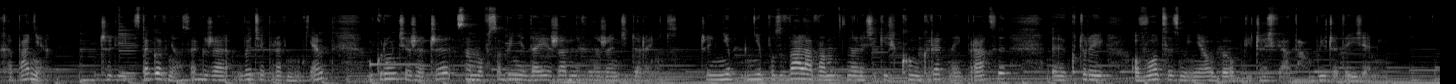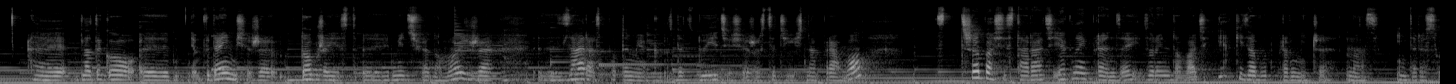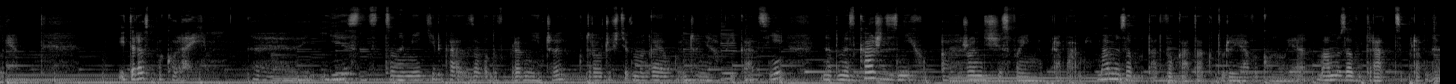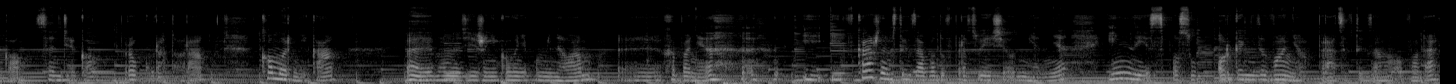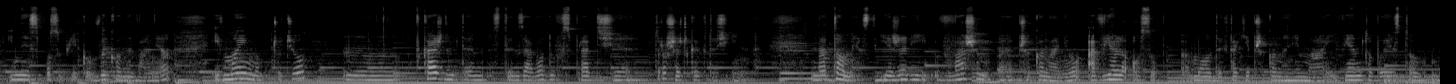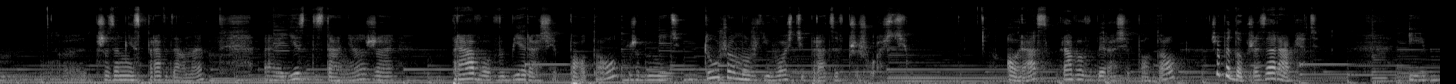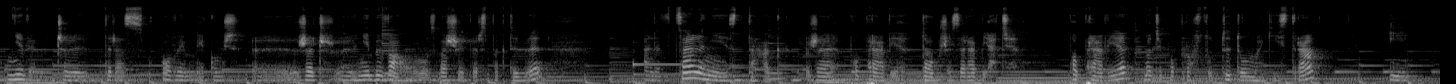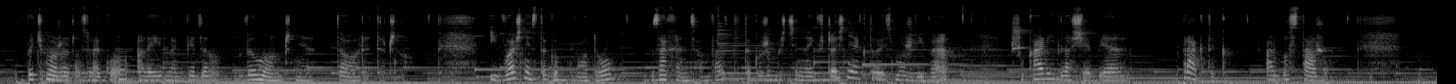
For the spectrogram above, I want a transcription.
Chyba nie. Czyli z tego wniosek, że bycie prawnikiem w gruncie rzeczy samo w sobie nie daje żadnych narzędzi do ręki. Czyli nie, nie pozwala Wam znaleźć jakiejś konkretnej pracy, y, której owoce zmieniałyby oblicze świata, oblicze tej ziemi. Y, dlatego y, wydaje mi się, że dobrze jest mieć świadomość, że zaraz po tym, jak zdecydujecie się, że chcecie iść na prawo, trzeba się starać jak najprędzej zorientować, jaki zawód prawniczy nas interesuje. I teraz po kolei. E, jest co najmniej kilka zawodów prawniczych, które oczywiście wymagają kończenia aplikacji, natomiast każdy z nich e, rządzi się swoimi prawami. Mamy zawód adwokata, który ja wykonuję, mamy zawód radcy prawnego, sędziego, prokuratora, komornika, mam nadzieję, że nikogo nie pominęłam. E, chyba nie. I, I, w każdym z tych zawodów pracuje się odmiennie. Inny jest sposób organizowania pracy w tych zawodach, inny jest sposób jego wykonywania. I w moim odczuciu mm, w każdym tym, z tych zawodów sprawdzi się troszeczkę ktoś inny. Natomiast jeżeli w Waszym e, przekonaniu, a wiele osób młodych takie przekonanie ma i wiem to, bo jest to mm, przeze mnie sprawdzane, jest zdania, że prawo wybiera się po to, żeby mieć dużo możliwości pracy w przyszłości. Oraz prawo wybiera się po to, żeby dobrze zarabiać. I nie wiem, czy teraz powiem jakąś y, rzecz e, niebywałą z Waszej perspektywy, ale wcale nie jest tak, że po prawie dobrze zarabiacie. Po prawie macie po prostu tytuł magistra i być może rozległą, ale jednak wiedzę wyłącznie teoretyczną. I właśnie z tego powodu zachęcam Was do tego, żebyście najwcześniej, jak to jest możliwe, szukali dla siebie praktyk albo stażu.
